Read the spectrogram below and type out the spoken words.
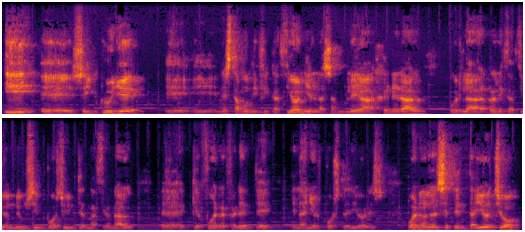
y eh, se incluye eh, eh, en esta modificación y en la Asamblea General pues la realización de un simposio internacional eh, que fue referente en años posteriores. Bueno, en el 78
